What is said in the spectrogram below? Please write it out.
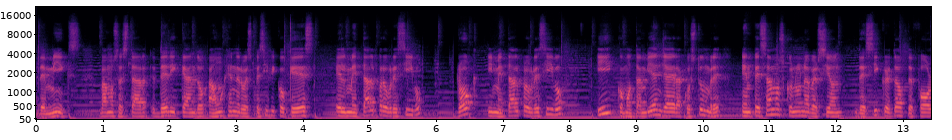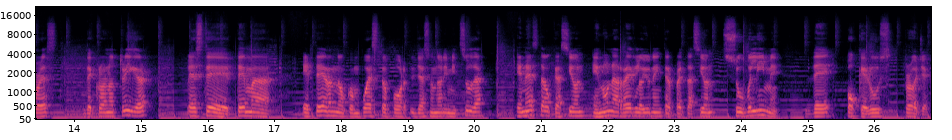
The Mix, vamos a estar dedicando a un género específico que es el metal progresivo rock y metal progresivo y como también ya era costumbre, empezamos con una versión de Secret of the Forest de Chrono Trigger, este tema eterno compuesto por Yasunori Mitsuda, en esta ocasión en un arreglo y una interpretación sublime de Pokerus Project.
